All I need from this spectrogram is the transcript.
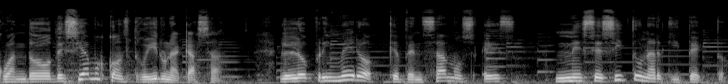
Cuando deseamos construir una casa, lo primero que pensamos es, necesito un arquitecto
